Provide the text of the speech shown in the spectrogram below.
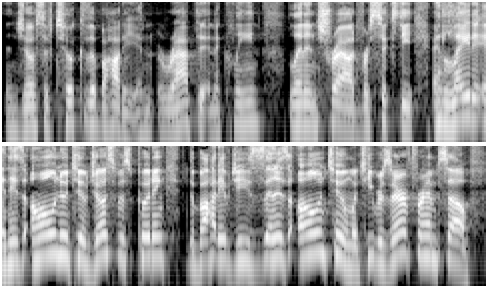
And Joseph took the body and wrapped it in a clean linen shroud, verse 60, and laid it in his own new tomb. Joseph was putting the body of Jesus in his own tomb, which he reserved for himself,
